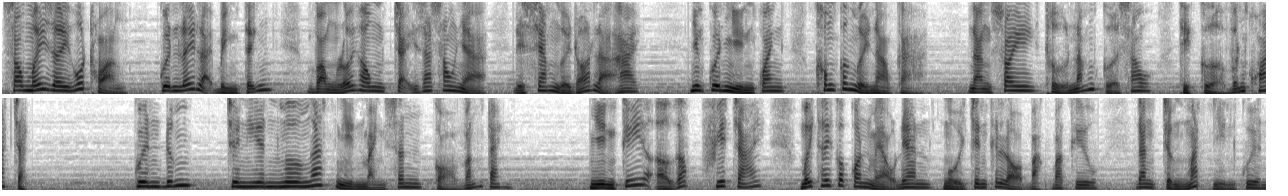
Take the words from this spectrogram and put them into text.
Sau mấy giây hốt hoảng, Quyên lấy lại bình tĩnh, vòng lối hông chạy ra sau nhà để xem người đó là ai. Nhưng Quyên nhìn quanh không có người nào cả. Nàng xoay thử nắm cửa sau thì cửa vẫn khóa chặt. Quyên đứng trên hiên ngơ ngác nhìn mảnh sân cỏ vắng tanh. Nhìn kỹ ở góc phía trái mới thấy có con mèo đen ngồi trên cái lò bạc ba kêu đang chừng mắt nhìn Quyên.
